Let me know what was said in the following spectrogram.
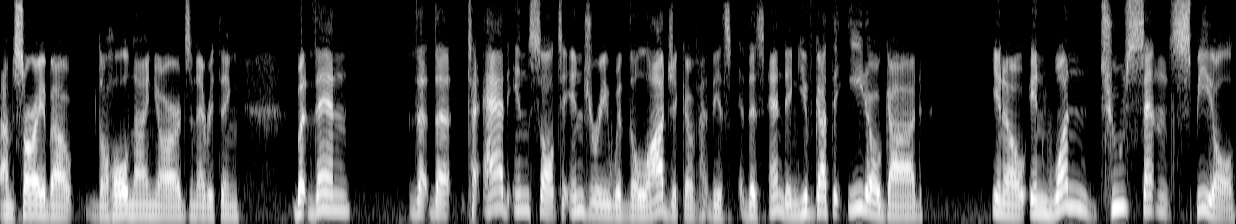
I'm sorry about the whole 9 yards and everything but then the the to add insult to injury with the logic of this this ending you've got the Edo god you know in one two sentence spiel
